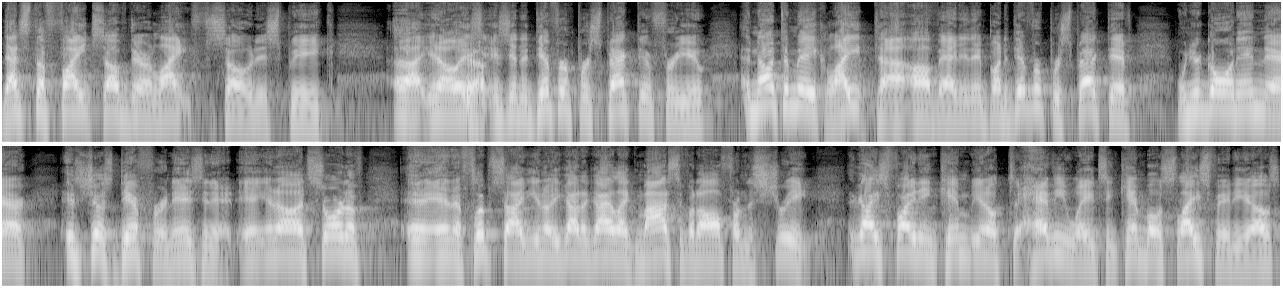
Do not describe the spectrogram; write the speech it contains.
that's the fights of their life, so to speak. Uh, you know, is, yeah. is, it a different perspective for you? And not to make light uh, of anything, but a different perspective when you're going in there. It's just different, isn't it? You know, it's sort of. And a flip side, you know, you got a guy like Masvidal from the street. The guy's fighting Kim, you know, heavyweights in Kimbo Slice videos.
